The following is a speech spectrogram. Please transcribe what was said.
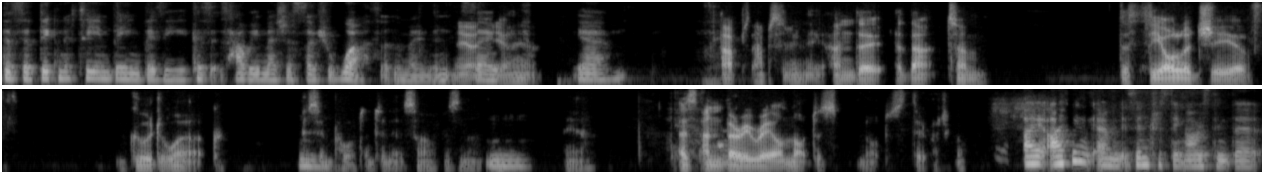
there's a dignity in being busy because it's how we measure social worth at the moment. Yeah, so, yeah, yeah. Yeah. Ab- absolutely. And the, that um the theology of good work mm. is important in itself, isn't it? Mm. Yeah as and very real, not just not just theoretical. I, I think um, it's interesting. I always think that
